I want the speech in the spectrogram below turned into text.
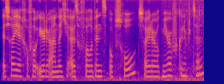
Esra, jij gaf al eerder aan dat je uitgevallen bent op school. Zou je daar wat meer over kunnen vertellen?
